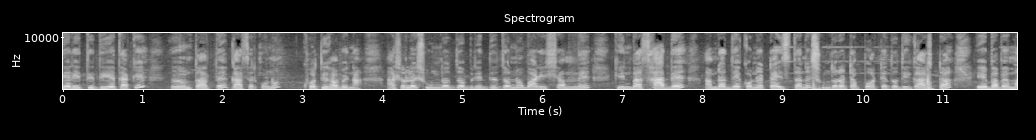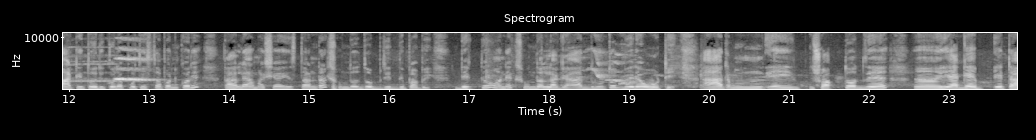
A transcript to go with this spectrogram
দেরিতে দিয়ে থাকি তাতে গাছের কোনো ক্ষতি হবে না। আসলে সৌন্দর্য বৃদ্ধির জন্য বাড়ির সামনে কিংবা ছাদে আমরা যে কোনো একটা স্থানে সুন্দর একটা পটে যদি গাছটা এভাবে মাটি তৈরি করে প্রতিস্থাপন করি, তাহলে আমার সেই স্থানটা সৌন্দর্য বৃদ্ধি পাবে। দেখতেও অনেক সুন্দর লাগে আর দ্রুত বেড়েও ওঠে। আর এই শক্ত যে অ্যাগে এটা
